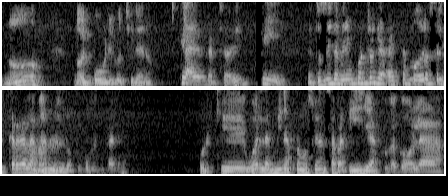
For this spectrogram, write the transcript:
no, no el público chileno. Claro. ¿Cachai? Sí. Entonces también encuentro que a estas modelos se les carga la mano en los documentales. Porque, bueno, las minas promocionan zapatillas, Coca-Cola,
